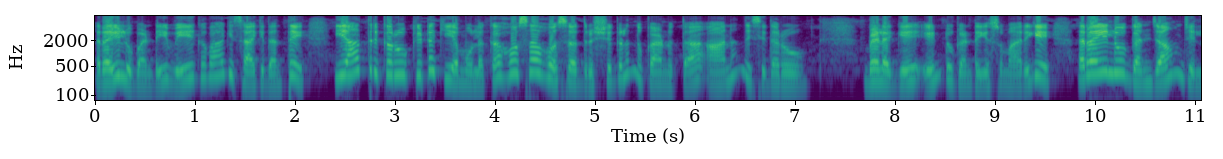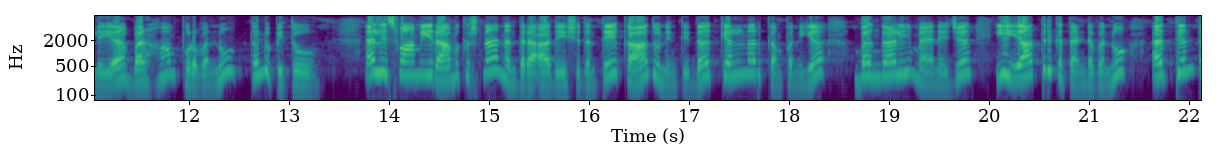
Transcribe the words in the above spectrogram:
ರೈಲು ಬಂಡಿ ವೇಗವಾಗಿ ಸಾಗಿದಂತೆ ಯಾತ್ರಿಕರು ಕಿಟಕಿಯ ಮೂಲಕ ಹೊಸ ಹೊಸ ದೃಶ್ಯಗಳನ್ನು ಕಾಣುತ್ತಾ ಆನಂದಿಸಿದರು. ಬೆಳಗ್ಗೆ ಎಂಟು ಗಂಟೆಯ ಸುಮಾರಿಗೆ ರೈಲು ಗಂಜಾಂ ಜಿಲ್ಲೆಯ ಬರ್ಹಾಂಪುರವನ್ನು ತಲುಪಿತು. ಅಲ್ಲಿ ಸ್ವಾಮಿ ರಾಮಕೃಷ್ಣಾನಂದರ ಆದೇಶದಂತೆ ಕಾದು ನಿಂತಿದ್ದ ಕೆಲ್ನರ್ ಕಂಪನಿಯ ಬಂಗಾಳಿ ಮ್ಯಾನೇಜರ್ ಈ ಯಾತ್ರಿಕ ತಂಡವನ್ನು ಅತ್ಯಂತ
